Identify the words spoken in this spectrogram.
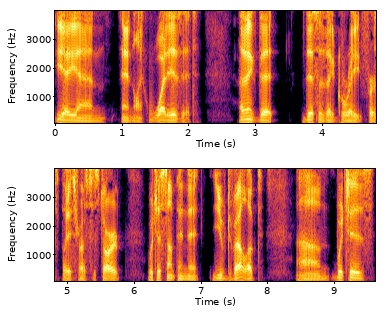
EAN and like what is it, I think that this is a great first place for us to start which is something that you've developed, um, which is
